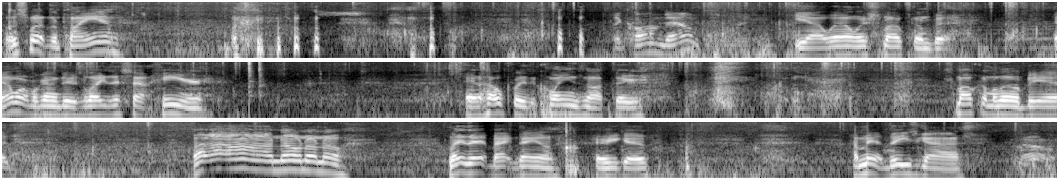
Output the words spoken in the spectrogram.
This wasn't the plan. They calmed down for reason. Yeah, well, we smoked them, but now what we're going to do is lay this out here. And hopefully the queen's not there. Smoke them a little bit. Ah, uh, no, no, no. Lay that back down. There you go. I meant these guys. No.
